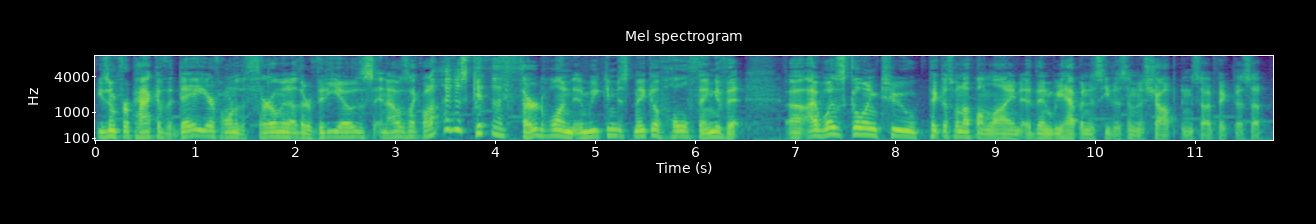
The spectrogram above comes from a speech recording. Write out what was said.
use them for pack of the day, or if I wanted to throw them in other videos, and I was like, well, I just get the third one, and we can just make a whole thing of it. Uh, I was going to pick this one up online, and then we happened to see this in the shop, and so I picked this up.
